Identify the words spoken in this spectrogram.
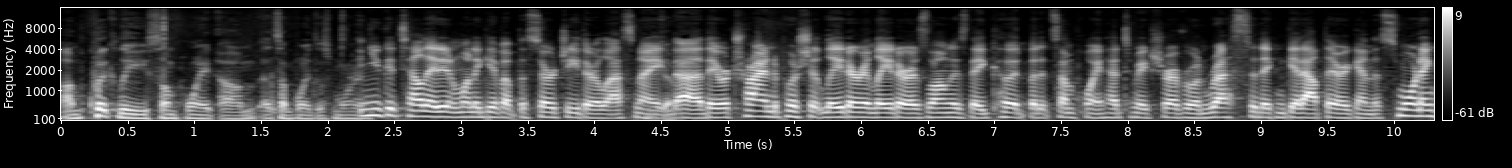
um, quickly some point um, at some point this morning. And you could tell they didn't want to give up the search either last night. Uh, they were trying to push it later and later as long long as they could, but at some point had to make sure everyone rests so they can get out there again this morning.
